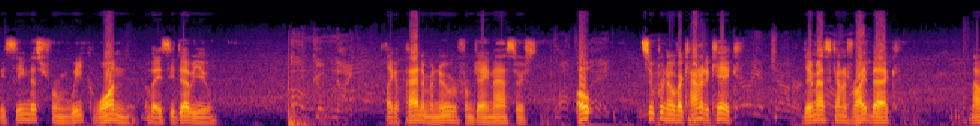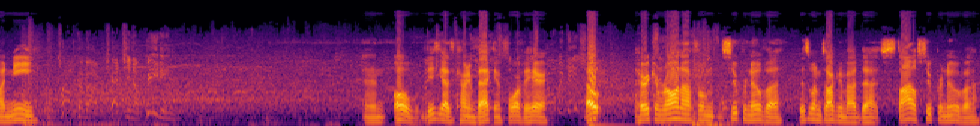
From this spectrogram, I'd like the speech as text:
We've seen this from week one of ACW. It's like a pattern maneuver from Jay Masters. Oh Supernova counter to kick. Jay Masters counters right back. Now a knee. And oh these guys are counting back and forth here. Oh Hurricanrana from Supernova. This is what I'm talking about. That style Supernova.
